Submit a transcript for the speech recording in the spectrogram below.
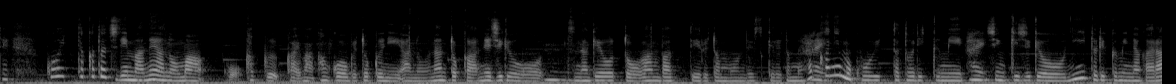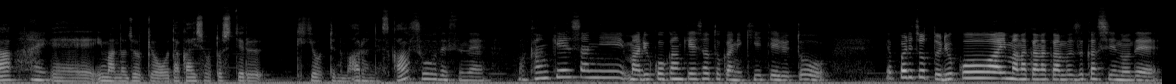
でこういった形で今ねあの、まあ、こう各界、まあ、観光業特にあのなんとか、ね、事業をつなげようと頑張っていると思うんですけれども、うん、他にもこういった取り組み、はい、新規事業に取り組みながら、はい、えー、今の状況を打開しようとしている企業っていうのもあるんですか？そうですね、まあ、関係者に、まあ、旅行関係者とかに聞いているとやっぱりちょっと旅行は今なかなか難しいので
